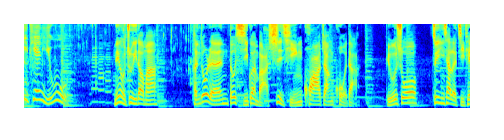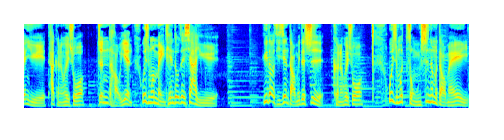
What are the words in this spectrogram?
一天一物，你有注意到吗？很多人都习惯把事情夸张扩大，比如说最近下了几天雨，他可能会说：“真讨厌，为什么每天都在下雨？”遇到几件倒霉的事，可能会说：“为什么总是那么倒霉？”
